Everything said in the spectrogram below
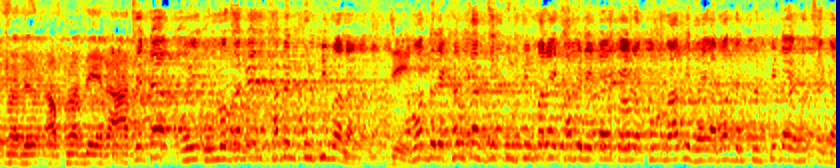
আপনাদের আপনাদের আর যেটা ওই অন্য জায়গায় খাবেন কুলফি মালাই। জি। আমাদের এখানকার যে কুলফি মালাই খাবেন এটা এইরকম না বিধায় আমাদের কুলফিটাই হচ্ছে গা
